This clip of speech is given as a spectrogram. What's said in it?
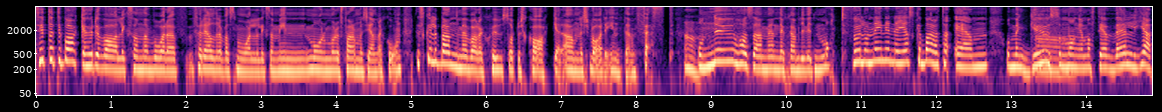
titta tillbaka hur det var liksom när våra föräldrar var små, eller liksom min mormor och farmors generation. Det skulle banne med vara sju sorters kakor, annars var det inte en fest. Och nu har så här människan blivit måttfull och nej, nej, nej, jag ska bara ta en. Och men gud, så många måste jag välja.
